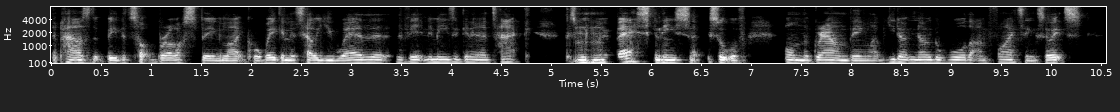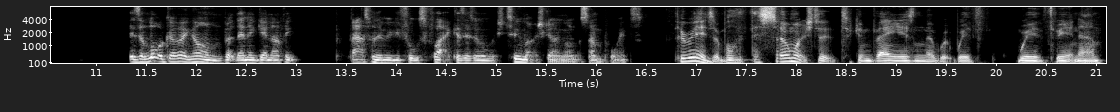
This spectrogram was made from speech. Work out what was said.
the powers that be the top brass being like, well, we're going to tell you where the, the Vietnamese are going to attack because we mm-hmm. know best. And he's sort of on the ground being like, you don't know the war that I'm fighting. So it's, there's a lot going on. But then again, I think that's when the movie falls flat because there's almost too much going on at some points. There is. Well, there's so much to, to convey, isn't there, with, with Vietnam?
